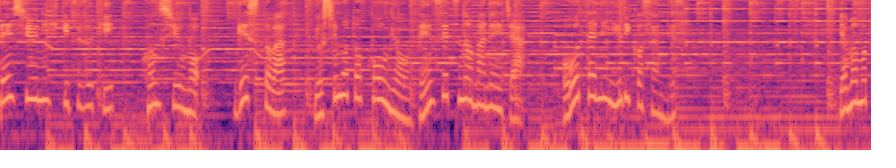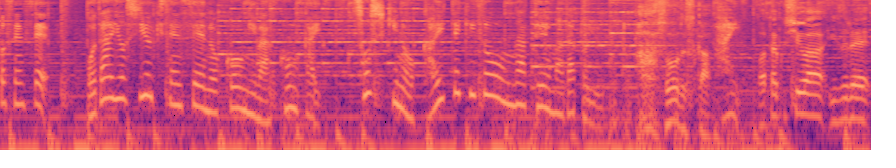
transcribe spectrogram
先週に引き続き今週もゲストは吉本興業伝説のマネージャー大谷由里子さんです山本先生小田義行先生の講義は今回組織の快適ゾーンがテーマだということですああ、そうですか。はい私はいずれ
